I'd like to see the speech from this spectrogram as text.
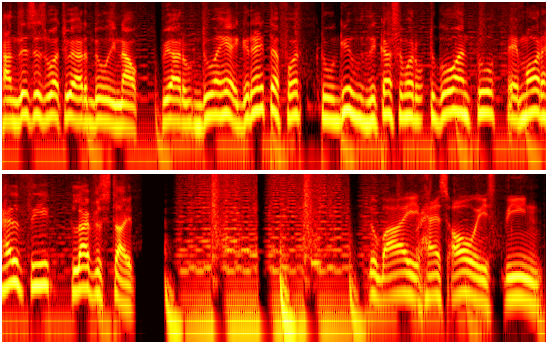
And this is what we are doing now. We are doing a great effort to give the customer to go into a more healthy lifestyle. Dubai has always been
